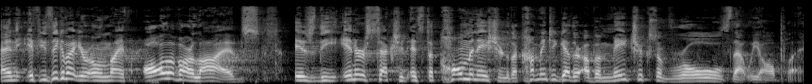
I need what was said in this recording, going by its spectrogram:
And if you think about your own life, all of our lives is the intersection, it's the culmination or the coming together of a matrix of roles that we all play.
